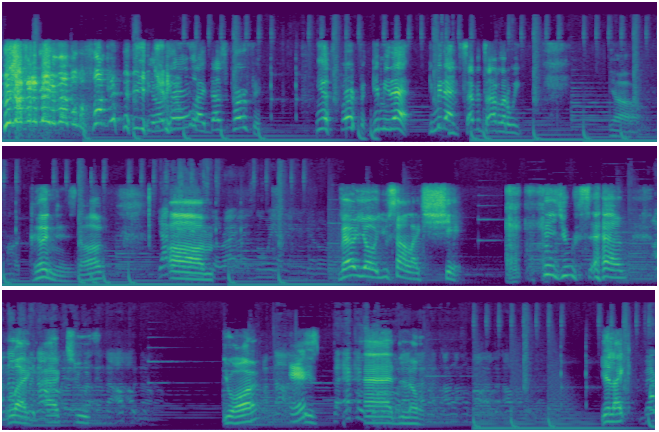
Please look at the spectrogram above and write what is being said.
Who's up for the main event, motherfucker? you You know what I'm saying? Like that's perfect. Yeah, that's perfect. Give me that. Give me that seven times out of a week. Yo, my goodness, dog. Um, hear me though, right? There's no way y'all can hear me at all. Very yo, you sound like shit. you sound like coming out of it, actual- in the output now. you are. I'm not. Eh? Is The echo's Add going, but I- low. I, don't, I don't come out of the output. you're like Very.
